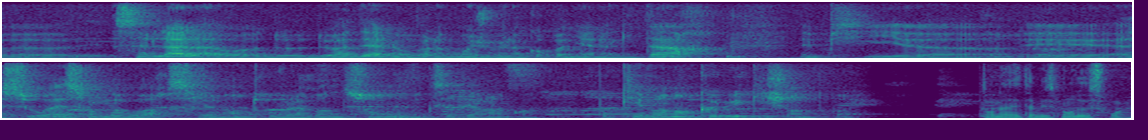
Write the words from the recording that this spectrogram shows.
euh, Celle-là, là, de, Adèle, moi, je vais l'accompagner à la guitare. Et puis, SOS, on va voir si on trouve la bande-son, etc. Quoi, pour qu'il n'y ait vraiment que lui qui chante. Quoi. On a un établissement de soins.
